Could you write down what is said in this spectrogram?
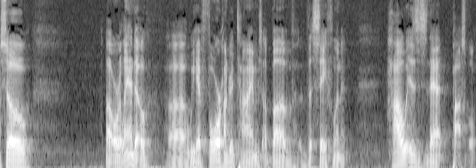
So, uh, Orlando, uh, we have 400 times above the safe limit. How is that possible?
